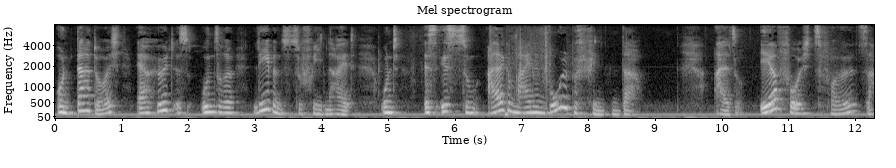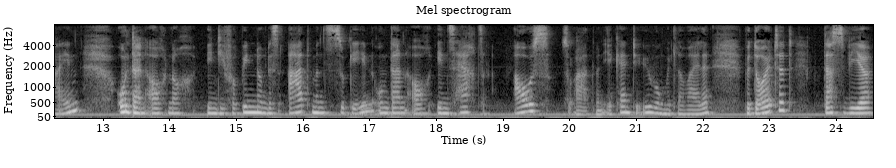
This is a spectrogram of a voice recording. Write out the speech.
Und dadurch erhöht es unsere Lebenszufriedenheit und es ist zum allgemeinen Wohlbefinden da. Also ehrfurchtsvoll sein und dann auch noch in die Verbindung des Atmens zu gehen, um dann auch ins Herz auszuatmen. Ihr kennt die Übung mittlerweile. Bedeutet, dass wir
